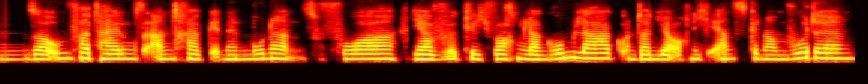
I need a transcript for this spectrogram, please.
unser Umverteilungsantrag in den Monaten zuvor ja wirklich wochenlang rumlag und dann ja auch nicht ernst genommen wurde,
